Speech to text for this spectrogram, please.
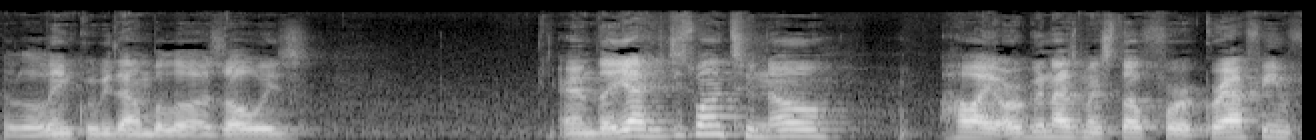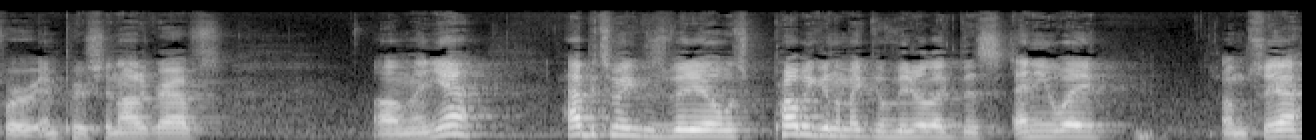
The link will be down below, as always. And uh, yeah, he just wanted to know how I organize my stuff for graphing, for in-person autographs. Um, and yeah, happy to make this video. Was probably gonna make a video like this anyway. Um, so yeah.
